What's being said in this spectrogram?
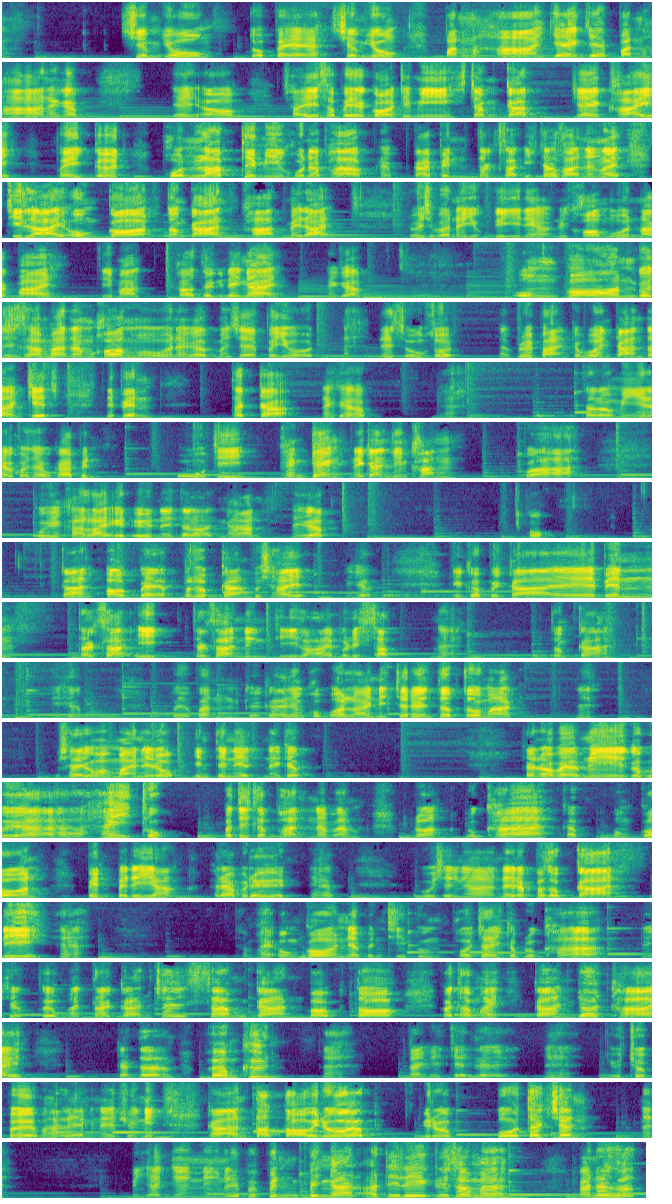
เชื่อมโยง ตัวแปรเชื่อมโยง ปัญหาแยกแยะปัญหานะครับใหญ่ออกใช้ทรัพยากรที่มีจำกัดแก้ไขเพื่อให้เกิดผลลัพธ์ที่มีคุณภาพนะครับกลายเป็นทักษะอีกทักษะหนึ่งเลย ที่หลายองค์กรต้องการขาดไม่ได้ โดยเฉพาะในยุคนี้เนี่ยมีข้อมูลมากมายที่มาเข้าถึงได้ง่าย นะครับ องค์กรก็จะสามารถนำข้อมูลนะครับมาใช้ประโยชน์นะในสูงสุดนะโดยผ่านกระบวนการการคิดที่เป็นตรรกะนะครับนะถ้าเรามีแล้วก็จะกลายเป็นผู้ที่แข็งแกร่งในการแข่งขันกว่าผู้แข่งขันรายอื่น ๆ ในตลาดงานนะครับ 6. การออกแบบประสบการณ์ผู้ใช้นะครับนี่ก็ไปกลายเป็นทักษะอีกทักษะหนึ่งที่หลายบริษัท นะต้องการนะครับปัจจุบันคือการสังคมออนไลน์นี่เจริญเติบโตมากนะผู้ใช้ก็มากมายในโลกอินเทอร์เน็ตนะครับ การออกแบบนี่ก็เพื่อให้ทุกปฏิสัมพันธ์นะบางระหว่างลูกค้ากับองค์กรเป็นไปได้อย่างราบรื่นนะครับผู้ใช้งานได้รับประสบการณ์ดีนะทำให้องค์กรเนี่ยเป็นที่พึงพอใจกับลูกค้า นะครับเพิ่มอัตราการใช้ซ้ำการบอกต่อ ก็ทำให้การยอดขายการตลาดนั้นเพิ่มขึ้นนะอย่างที่ 7 เลยนะยูทูบเบอร์มาแรงในช่วงนี้ การตัดต่อวิดีโอครับ video production นะเป็นอย่างหนึ่งเลยเป็นเป็นงานอดิเรกด้วยซ้ำฮะการได้ตัด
